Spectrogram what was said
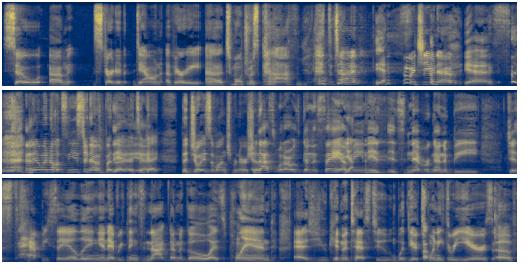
So um, started down a very uh, tumultuous path at the time yes. which you know. Yes. No one else needs to know but uh, yeah, it's yeah. okay. The joys of entrepreneurship. That's what i was gonna say. I mean it, it's never gonna be just happy sailing and everything's not going to go as planned as you can attest to with your 23 years of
